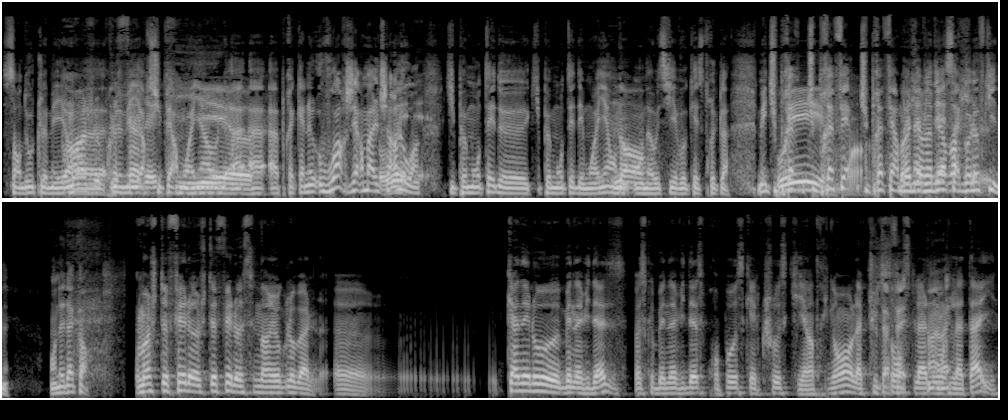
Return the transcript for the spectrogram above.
Sans doute le meilleur Moi, euh, le meilleur super moyen euh, après Canelo, voire Germal Charlo Ouais. hein, qui peut monter de qui peut monter des moyens. On, a, Non. on a aussi évoqué ce truc-là. Mais tu, Oui, préfères tu préfères tu préfères moi, j'aimerais Benavides à voir- Golovkin On est d'accord Moi, je te fais le, je te fais le scénario global. Euh, Canelo Benavidez, parce que Benavidez propose quelque chose qui est intrigant, la puissance, la longe, ouais. la taille.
